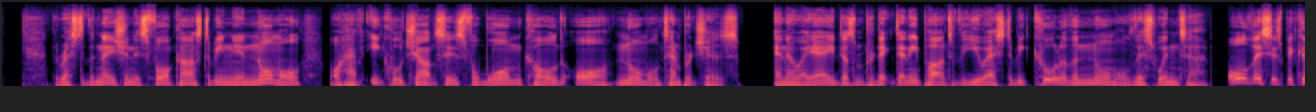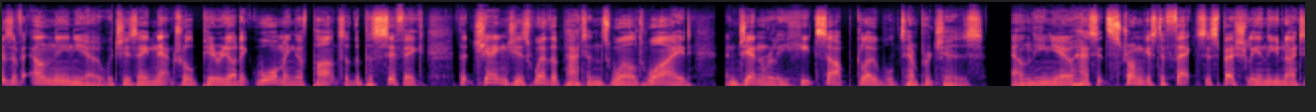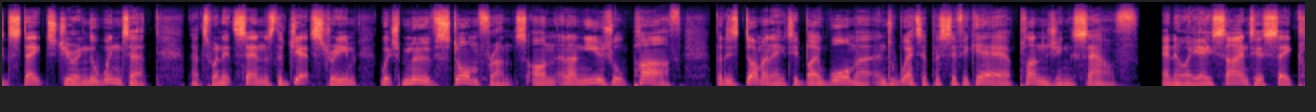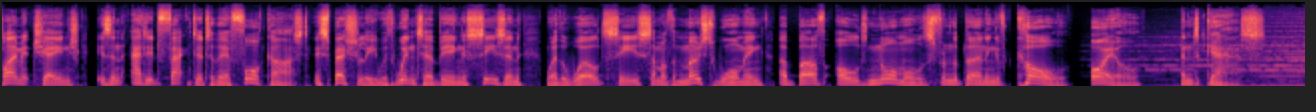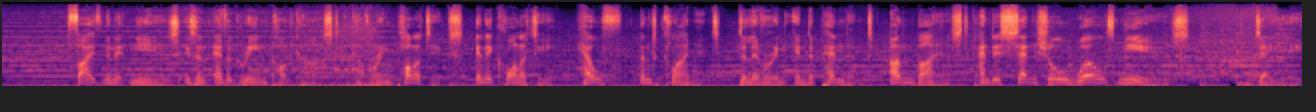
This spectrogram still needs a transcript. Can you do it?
The rest of the nation is forecast to be near normal or have equal chances for warm, cold, or normal temperatures. NOAA doesn't predict any part of the US to be cooler than normal this winter. All this is because of El Nino, which is a natural periodic warming of parts of the Pacific that changes weather patterns worldwide and generally heats up global temperatures. El Nino has its strongest effects, especially in the United States during the winter. That's when it sends the jet stream, which moves storm fronts on an unusual path that is dominated by warmer and wetter Pacific air plunging south. NOAA scientists say climate change is an added factor to their forecast, especially with winter being a season where the world sees some of the most warming above old normals from the burning of coal, oil, and gas. 5 Minute News is an evergreen podcast covering politics, inequality, health, and climate, delivering independent, unbiased, and essential world news daily.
